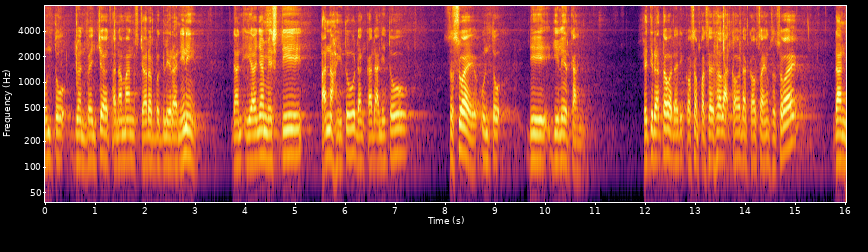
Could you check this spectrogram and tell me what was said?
untuk joint venture tanaman secara bergiliran ini dan ianya mesti tanah itu dan keadaan itu sesuai untuk digilirkan. Saya tidak tahu ada di kawasan Pasir Salak kalau ada kawasan yang sesuai dan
